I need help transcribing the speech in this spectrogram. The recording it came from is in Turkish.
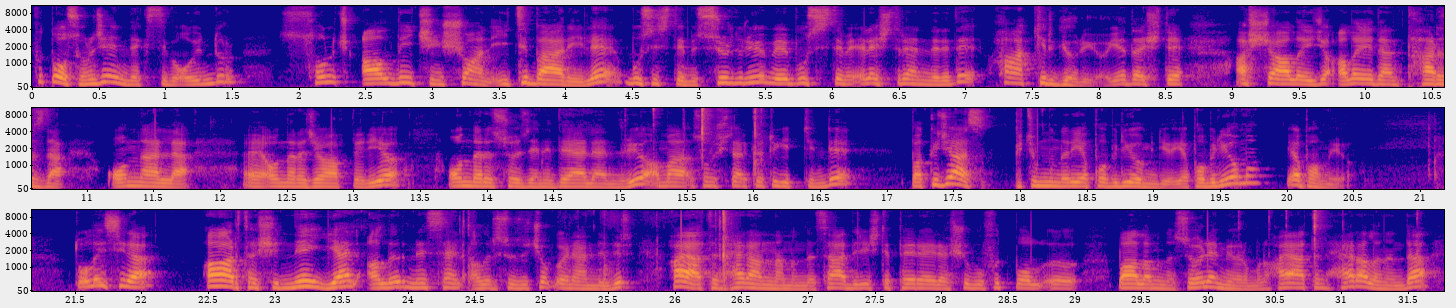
Futbol sonucu endeksli bir oyundur. Sonuç aldığı için şu an itibariyle bu sistemi sürdürüyor ve bu sistemi eleştirenleri de hakir görüyor. Ya da işte aşağılayıcı, alay eden tarzda onlarla e, onlara cevap veriyor. Onların sözlerini değerlendiriyor ama sonuçlar kötü gittiğinde bakacağız. Bütün bunları yapabiliyor mu diyor. Yapabiliyor mu? Yapamıyor. Dolayısıyla ağır taşı ne yel alır ne sel alır sözü çok önemlidir. Hayatın her anlamında sadece işte Pereira şu bu futbol e, bağlamında söylemiyorum bunu. Hayatın her alanında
